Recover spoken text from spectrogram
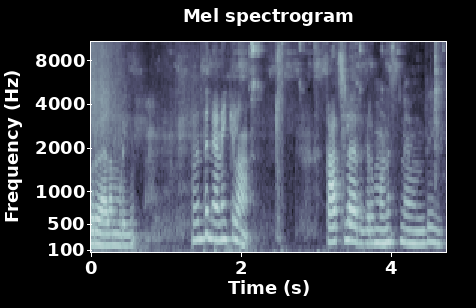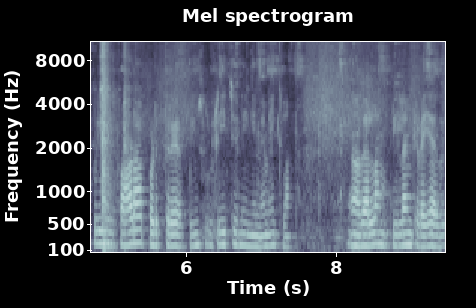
ஒரு வேலை முடியும். வந்து நினைக்கலாம். காய்ச்சலாக இருக்கிற மனுஷனை வந்து இப்படி பாடாப்படுத்துகிற அப்படின்னு சொல்லிட்டு நீங்கள் நினைக்கலாம். அதெல்லாம் அப்படிலாம் கிடையாது.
